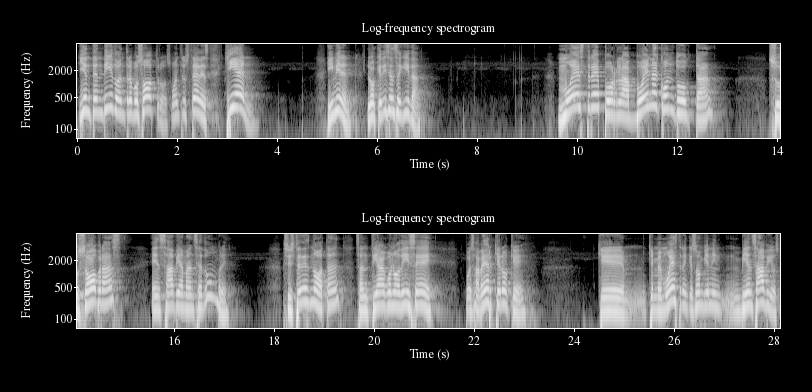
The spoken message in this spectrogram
y entendido entre vosotros o entre ustedes? ¿Quién? Y miren, lo que dice enseguida, muestre por la buena conducta sus obras en sabia mansedumbre. Si ustedes notan, Santiago no dice, pues a ver, quiero que, que, que me muestren que son bien, bien sabios,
